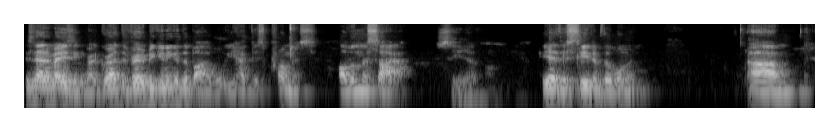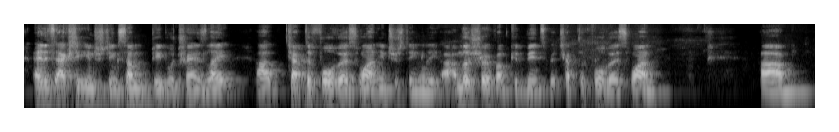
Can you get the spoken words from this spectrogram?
Isn't that amazing? Right? Right at the very beginning of the Bible, you have this promise of a Messiah. Seed of yeah, the seed of the woman. Um, and it's actually interesting. Some people translate uh, chapter 4, verse 1, interestingly. I'm not sure if I'm convinced, but chapter 4, verse 1. Um,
